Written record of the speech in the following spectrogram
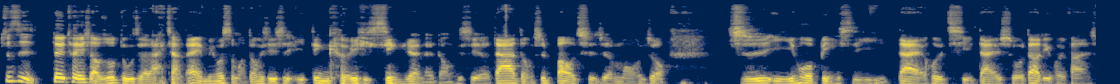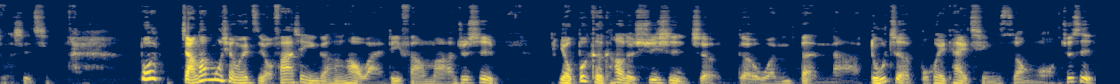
就是对推理小说读者来讲，大家也没有什么东西是一定可以信任的东西了。大家总是抱持着某种质疑或屏息以待或期待，说到底会发生什么事情。不过讲到目前为止，有发现一个很好玩的地方吗？就是。有不可靠的叙事者的文本啊，读者不会太轻松哦。就是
